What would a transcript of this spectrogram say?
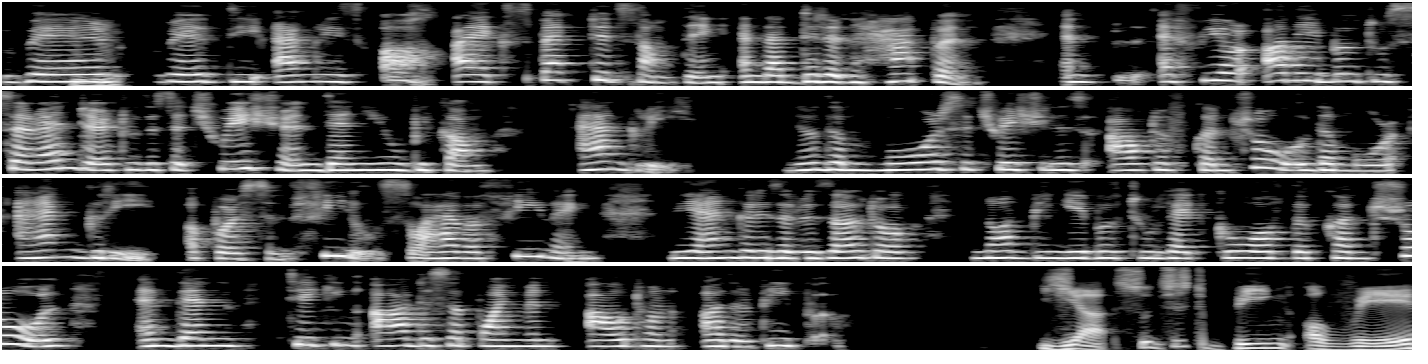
where mm-hmm. where the anger is oh i expected something and that didn't happen. And if you're unable to surrender to the situation then you become angry. You know the more situation is out of control the more angry a person feels. So i have a feeling the anger is a result of not being able to let go of the control and then taking our disappointment out on other people yeah so just being aware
